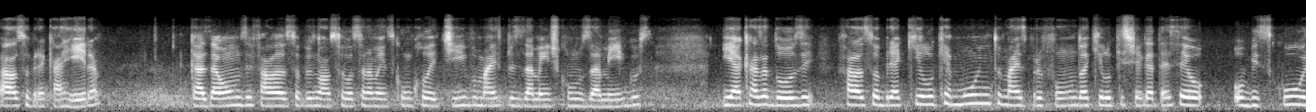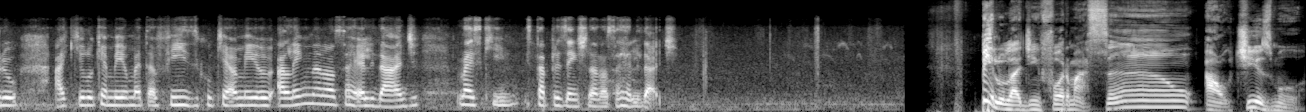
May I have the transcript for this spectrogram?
fala sobre a carreira. Casa 11 fala sobre os nossos relacionamentos com o coletivo, mais precisamente com os amigos. E a casa 12 fala sobre aquilo que é muito mais profundo, aquilo que chega até ser obscuro, aquilo que é meio metafísico, que é meio além da nossa realidade, mas que está presente na nossa realidade. Pílula de informação, autismo.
